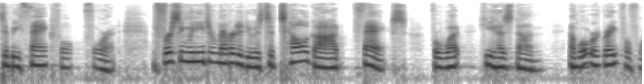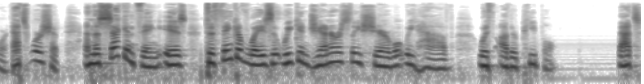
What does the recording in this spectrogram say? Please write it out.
to be thankful for it. The first thing we need to remember to do is to tell God thanks for what he has done and what we're grateful for. That's worship. And the second thing is to think of ways that we can generously share what we have with other people. That's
